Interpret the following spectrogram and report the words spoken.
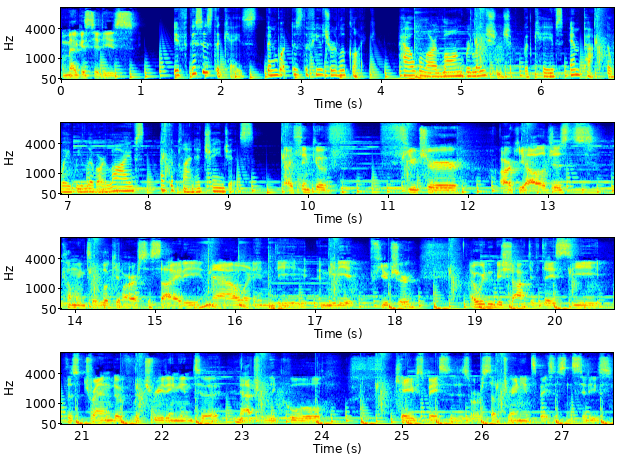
megacities. If this is the case, then what does the future look like? How will our long relationship with caves impact the way we live our lives as the planet changes? I think of future archaeologists coming to look at our society now and in the immediate future. I wouldn't be shocked if they see this trend of retreating into naturally cool cave spaces or subterranean spaces in cities.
